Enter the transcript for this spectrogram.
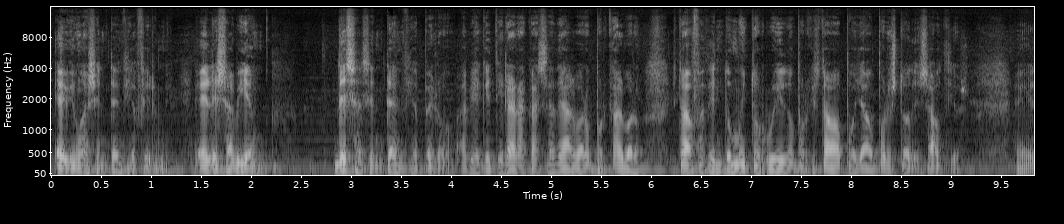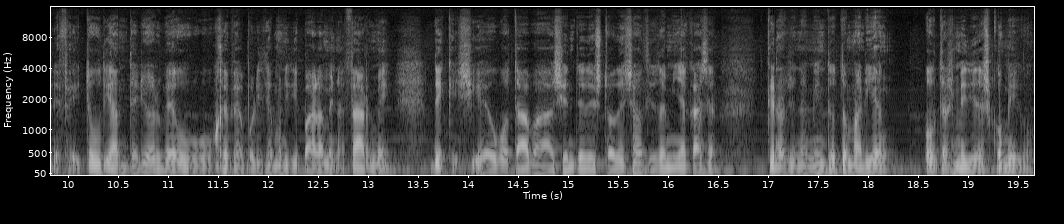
E había unha sentencia firme. Eles sabían desa sentencia, pero había que tirar a casa de Álvaro porque Álvaro estaba facendo moito ruido porque estaba apoiado por estos desahucios. Eh, de feito, o día anterior veu o jefe da Policía Municipal amenazarme de que se eu votaba a xente destos desahucios da miña casa, que no ayuntamiento tomarían outras medidas comigo.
